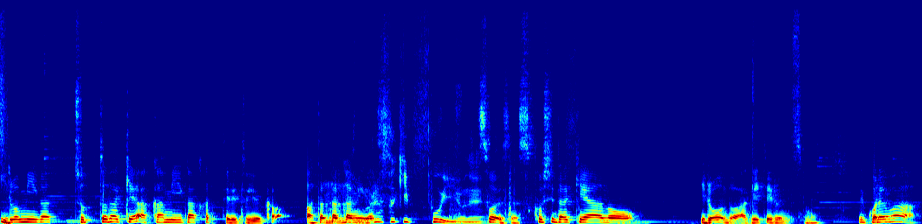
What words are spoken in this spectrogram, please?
色味がちょっとだけ赤みがかってるというか温かみが紫っぽいよねそうですね少しだけあの色温度を上げてるんですねでこれは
